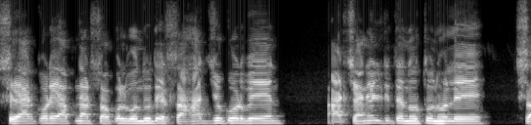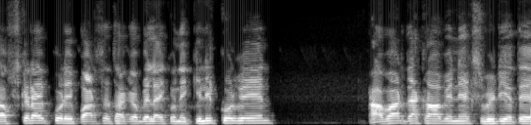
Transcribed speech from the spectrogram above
শেয়ার করে আপনার সকল বন্ধুদের সাহায্য করবেন, আর চ্যানেলটিতে নতুন হলে সাবস্ক্রাইব করে পাশে থাকা বেল আইকনে ক্লিক করবেন। আবার দেখা হবে নেক্সট ভিডিওতে।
